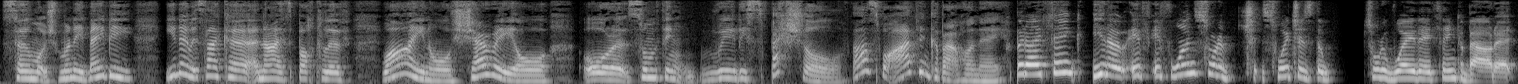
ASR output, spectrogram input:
so much money, maybe, you know, it's like a, a nice bottle of wine or sherry or, or something really special. That's what I think about honey. But I think, you know, if, if one sort of ch- switches the sort of way they think about it,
